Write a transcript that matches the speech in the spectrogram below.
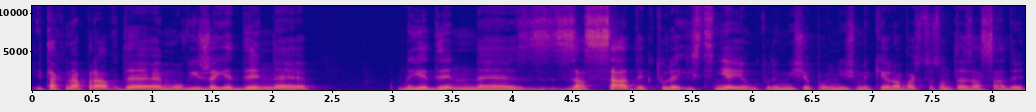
I tak naprawdę mówi, że jedyne, jedyne zasady, które istnieją, którymi się powinniśmy kierować, to są te zasady,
